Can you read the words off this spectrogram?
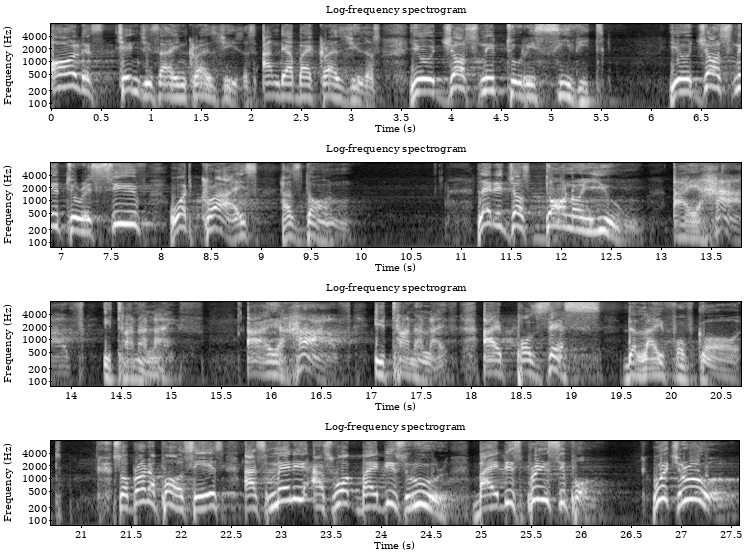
All the changes are in Christ Jesus and they are by Christ Jesus. You just need to receive it. You just need to receive what Christ has done. Let it just dawn on you I have eternal life. I have eternal life. I possess the life of God. So, Brother Paul says, As many as walk by this rule, by this principle, which rule?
